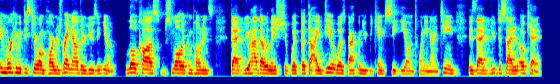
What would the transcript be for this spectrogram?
in working with these tier one partners right now, they're using, you know, low cost, smaller components that you had that relationship with. But the idea was back when you became CEO in 2019 is that you decided, okay,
